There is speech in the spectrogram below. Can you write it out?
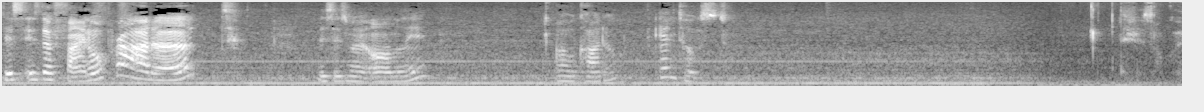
This is the final product. This is my omelet avocado, and toast. This is so good.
